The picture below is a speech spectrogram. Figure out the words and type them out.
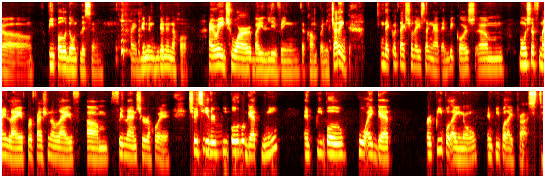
uh, people who don't listen. Okay, ganun, ganun ako. I rage war by leaving the company. Charing. Hindi, contextualize lang natin because um, most of my life, professional life, um, freelancer ako eh. So it's either Mhm. people who get me and people who I get or people I know and people I trust.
